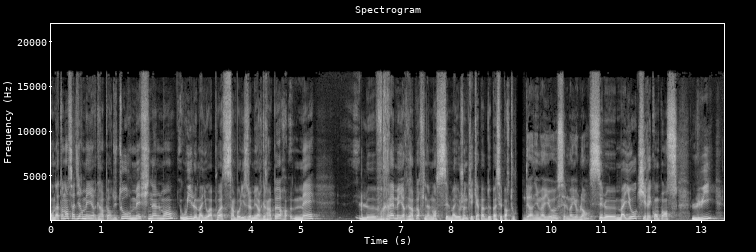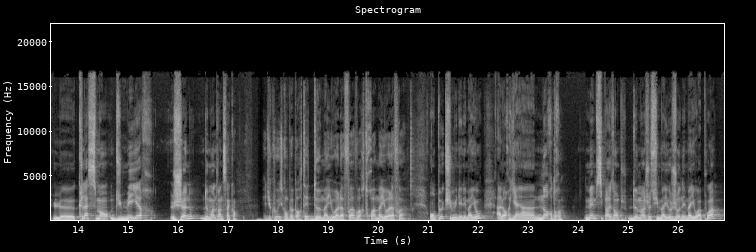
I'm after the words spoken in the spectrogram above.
On a tendance à dire meilleur grimpeur du Tour, mais finalement, oui, le maillot à pois symbolise le meilleur grimpeur, mais le vrai meilleur grimpeur finalement c'est le maillot jaune qui est capable de passer partout. Dernier maillot, c'est le maillot blanc. C'est le maillot qui récompense lui le classement du meilleur jeune de moins de 25 ans. Et du coup, est-ce qu'on peut porter deux maillots à la fois, voire trois maillots à la fois? On peut cumuler les maillots. Alors il y a un ordre. Même si par exemple demain je suis maillot jaune et maillot à pois,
